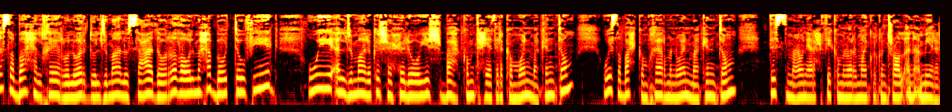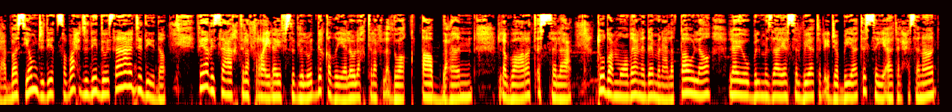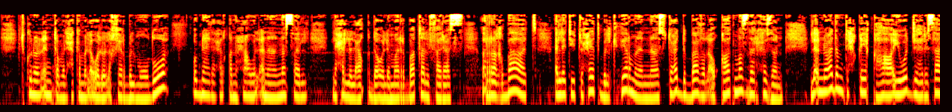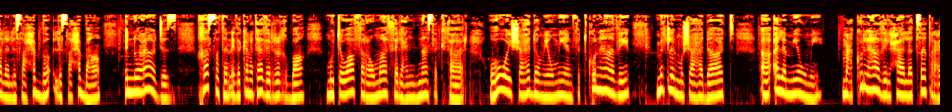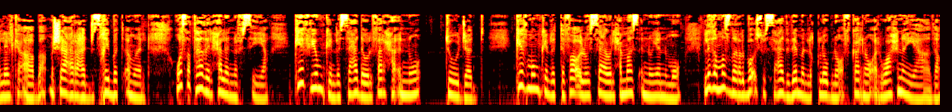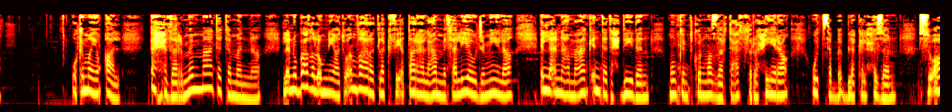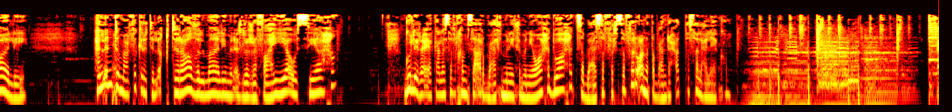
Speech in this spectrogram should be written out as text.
يا صباح الخير والورد والجمال والسعادة والرضا والمحبة والتوفيق. والجمال وكل شيء حلو يشبهكم. تحياتي لكم وين ما كنتم وصباحكم خير من وين ما كنتم. تسمعوني أرحب فيكم من وراء ال mic وال control. أنا أميرة العباس. يوم جديد صباح جديد وساعة جديدة. في هذه الساعة اختلاف الرأي لا يفسد للود قضية لولا اختلاف الأذواق. طبعا لبارت السلع. توضع مواضيعنا دائما على الطاولة. العيوب المزايا السلبيات الإيجابيات السيئات الحسنات. تكونون أنتم الحكم الأول والأخير بالموضوع. وبنهاية الحلقة نحاول أننا نصل لحل العقدة ولمربط الفرس الرغبات التي تحيط بالكثير من الناس تعد ببعض الأوقات مصدر حزن لأنه عدم تحقيقها يوجه رسالة لصاحبه لصاحبها أنه عاجز خاصة إذا كانت هذه الرغبة متوافرة وماثلة عند ناس كثار وهو يشاهدهم يوميا فتكون هذه مثل المشاهدات آه، ألم يومي. مع كل هذه الحالة تسيطر عليه الكآبة مشاعر عجز خيبة أمل. وسط هذه الحالة النفسية كيف يمكن للسعادة والفرحة أنه توجد؟ كيف ممكن للتفاؤل والسعي والحماس أنه ينمو؟ لذا مصدر البؤس والسعادة دائما لقلوبنا وأفكارنا وأرواحنا هي هذا. وكما يقال احذر مما تتمنى لأنه بعض الأمنيات وإن ظهرت لك في إطارها العام مثالية وجميلة إلا أنها معك أنت تحديدا ممكن تكون مصدر تعثر وحيرة وتسبب لك الحزن سؤالي هل أنت مع فكرة الاقتراض المالي من أجل الرفاهية أو السياحة؟ قولي رأيك على صفر خمسة أربعة ثمانية, واحد سبعة صفر صفر وأنا طبعا راح أتصل عليكم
